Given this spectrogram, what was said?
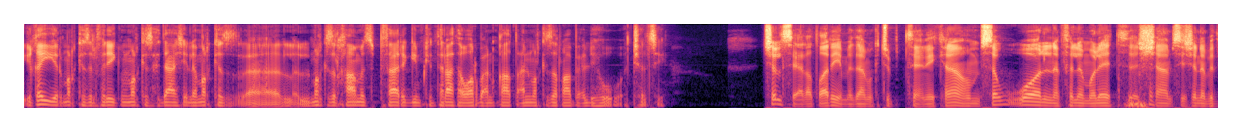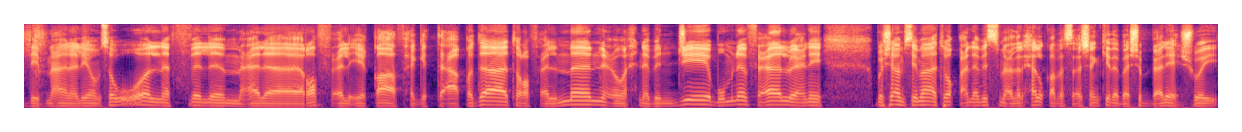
يغير مركز الفريق من مركز 11 إلى مركز المركز الخامس بفارق يمكن ثلاثة أو أربع نقاط عن المركز الرابع اللي هو تشيلسي. تشيلسي على طاري ما دامك جبت يعني كلامهم. سووا لنا فيلم وليت الشامسي شنب بالذيب معانا اليوم. سووا لنا فيلم على رفع الإيقاف حق التعاقدات ورفع المنع وإحنا بنجيب وبنفعل. ويعني أبو شامسي ما أتوقع أنه بيسمع ذا الحلقة بس عشان كذا بشب عليه شوي.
